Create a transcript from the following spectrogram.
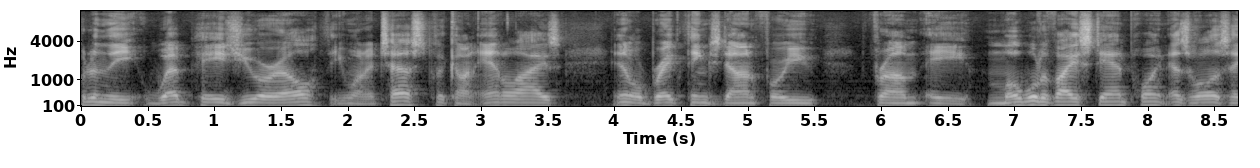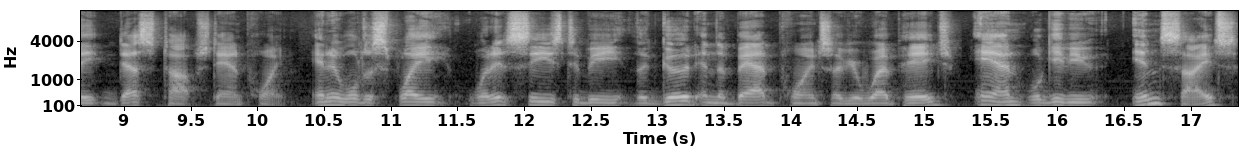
Put in the web page URL that you want to test. Click on Analyze, and it'll break things down for you from a mobile device standpoint as well as a desktop standpoint. And it will display what it sees to be the good and the bad points of your web page and will give you insights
